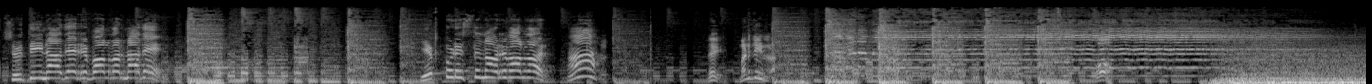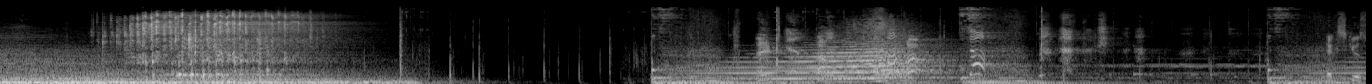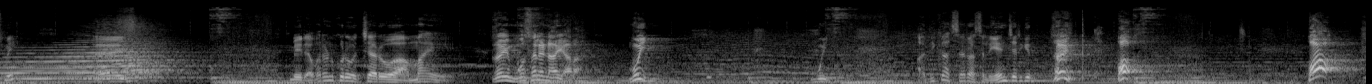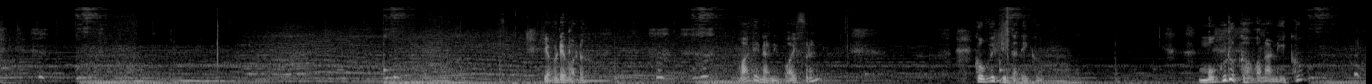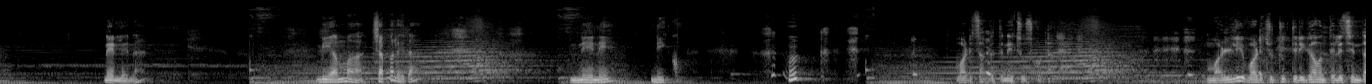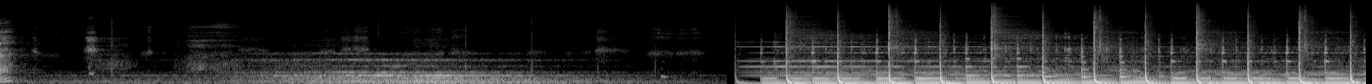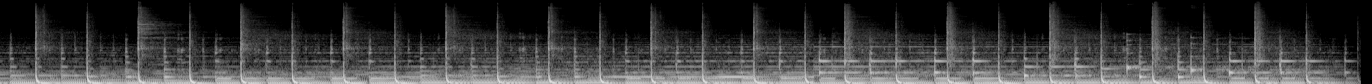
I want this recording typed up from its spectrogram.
శృతి నాదే రివాల్వర్ నాదే. ఎప్పుడు ఇస్తున్నావు రివాల్వర్? ఎక్స్క్యూస్ మీ మీరెవరనుకుని వచ్చారు ఆ అమ్మాయి? రేయ్ ముసలి నాయాల ముయ్. ముయ్. అది కాదు సార్ అసలు ఏం జరిగింది? రేయ్ పో. పో. ఎవడే వాడు? వాడి నీ బాయ్ ఫ్రెండ్ కొవ్వికింద నీకు? మొగుడు కావాలా నీకు? నేను లేనా మీ అమ్మ చెప్పలేదా? నేనే నీకు. వాడి సంగతి నేను చూసుకుంటాను. మళ్ళీ వాడి చుట్టూ తిరిగావని తెలిసిందా?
